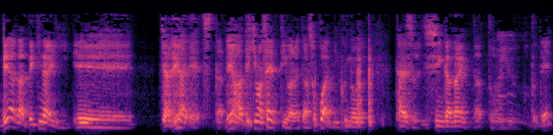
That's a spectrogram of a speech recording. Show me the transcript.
レアができない、えー、じゃあレアで、つったら、レアはできませんって言われたら、そこは肉の対する自信がないんだということで、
